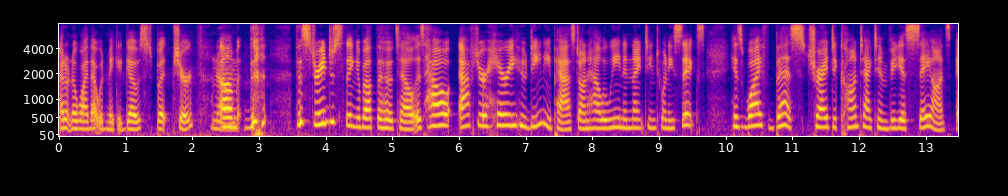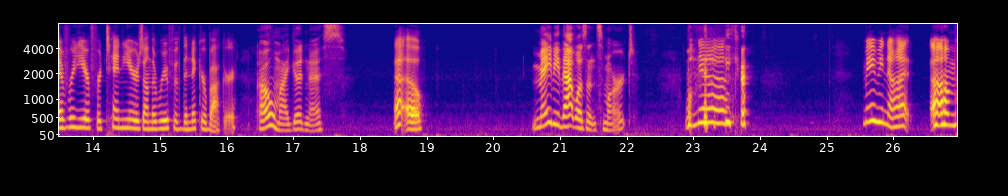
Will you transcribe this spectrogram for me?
I don't know why that would make a ghost, but sure. No. Um, the, the strangest thing about the hotel is how, after Harry Houdini passed on Halloween in 1926, his wife Bess tried to contact him via seance every year for 10 years on the roof of the Knickerbocker. Oh my goodness. Uh oh. Maybe that wasn't smart. Yeah, maybe not. Um,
